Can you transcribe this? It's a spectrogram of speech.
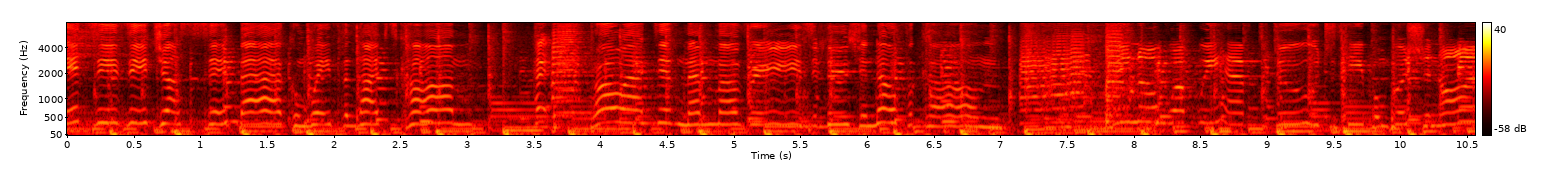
It's easy just sit back and wait for life to come. Hey. Proactive memories, illusion overcome. We know what we have to do, just keep on pushing on.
